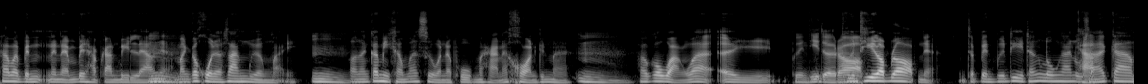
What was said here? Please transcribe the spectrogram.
ถ้ามันเป็นไหนๆมันเป็นหับการบินแล้วเนี่ยอืมมันก็ควรจะสร้างเมืองใหม่อืมตอนนั้นก็มีคำว่าสุวรรณภูมิมหานครขึ้นมาอืมเขาก็หวังว่าไอ้พื้นที่โดยรอบพื้นที่รอบๆเนี่ย จะเป็นพื้นที่ทั้งโรงงานอุตสาหกรรม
